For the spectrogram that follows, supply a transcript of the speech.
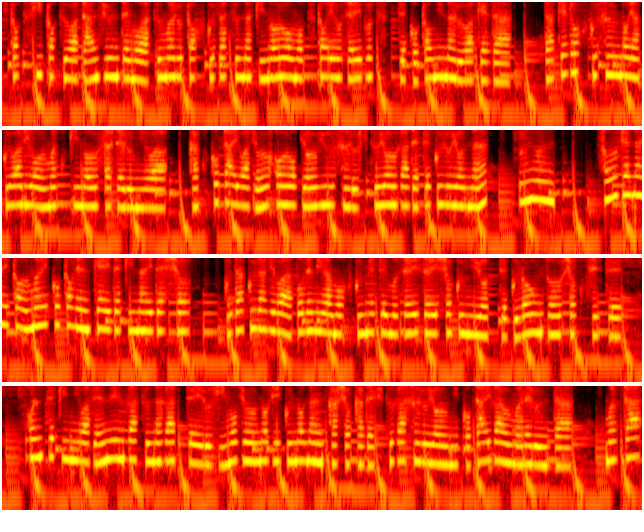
一つ一つは単純でも集まると複雑な機能を持つという生物ってことになるわけだ。だけど複数の役割をうまく機能させるには、各個体は情報を共有する必要が出てくるよな。うんうん。そうじゃないとうまいこと連携できないでしょ。クダクラゲはアポレミアも含めて無性生殖によってクローン増殖して、基本的には全員が繋がっている紐状の軸の何箇所かで出がするように個体が生まれるんだ。また、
